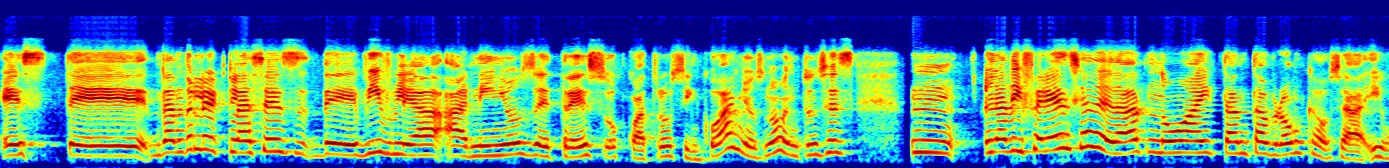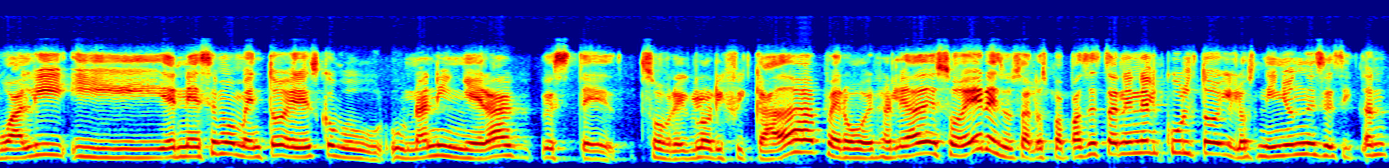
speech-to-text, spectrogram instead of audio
este, dándole clases de Biblia a niños de 3 o 4 o 5 años, ¿no? Entonces, mm, la diferencia de edad no hay tanta bronca, o sea, igual y, en ese momento eres como una niñera, este, sobreglorificada, pero en realidad eso eres, o sea, los papás están en el culto y los niños necesitan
